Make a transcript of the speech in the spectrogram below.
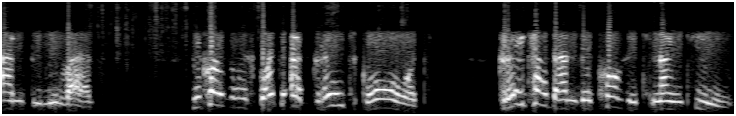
unbelievers. Because we've got a great God, greater than the COVID 19.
